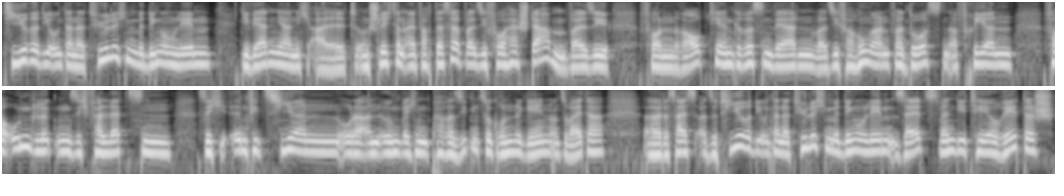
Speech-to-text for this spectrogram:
Tiere, die unter natürlichen Bedingungen leben, die werden ja nicht alt und schlicht und einfach deshalb, weil sie vorher sterben, weil sie von Raubtieren gerissen werden, weil sie verhungern, verdursten, erfrieren, verunglücken, sich verletzen, sich infizieren oder an irgendwelchen Parasiten zugrunde gehen und so weiter. Äh, das heißt also Tiere, die unter natürlichen Bedingungen leben, selbst wenn die theoretisch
